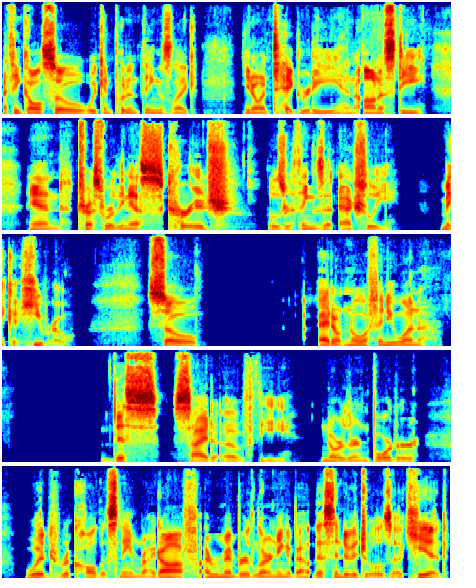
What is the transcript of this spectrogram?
I think also we can put in things like, you know, integrity and honesty and trustworthiness, courage. Those are things that actually make a hero. So I don't know if anyone this side of the northern border would recall this name right off. I remember learning about this individual as a kid.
